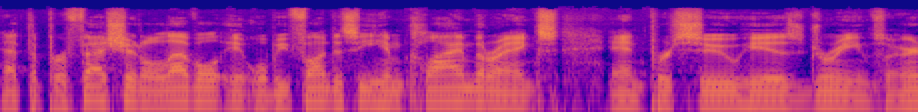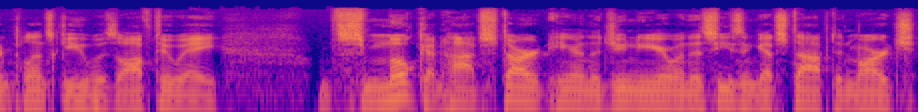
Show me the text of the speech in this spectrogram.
at the professional level. It will be fun to see him climb the ranks and pursue his dreams. So, Aaron Palensky, who was off to a smoking hot start here in the junior year when the season got stopped in March,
